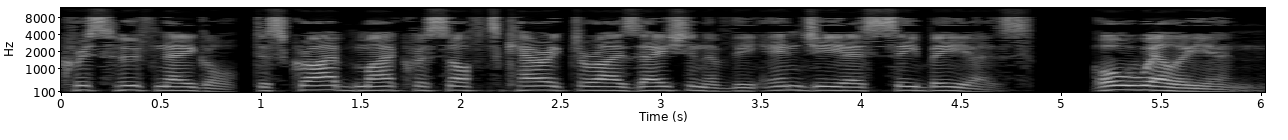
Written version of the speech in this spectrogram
Chris Hoofnagle, described Microsoft's characterization of the NGSCB as Orwellian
